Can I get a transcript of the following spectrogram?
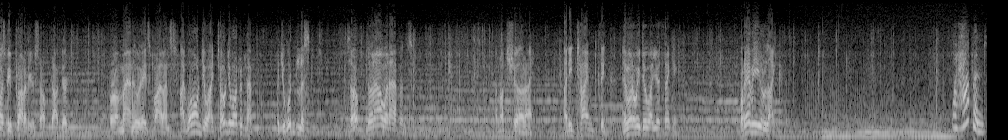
Must be proud of yourself, Doctor. For a man who hates violence, I warned you. I told you what would happen. But you wouldn't listen. So, So now what happens? I'm not sure. I, I need time to think. And what do we do while you're thinking? Whatever you like. What happened?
